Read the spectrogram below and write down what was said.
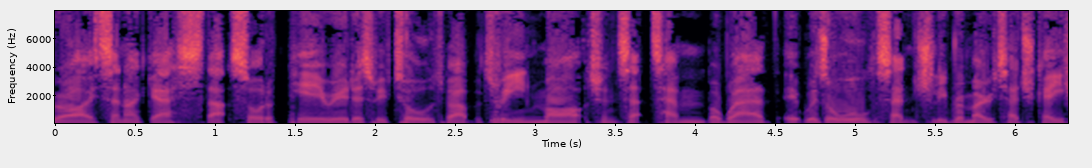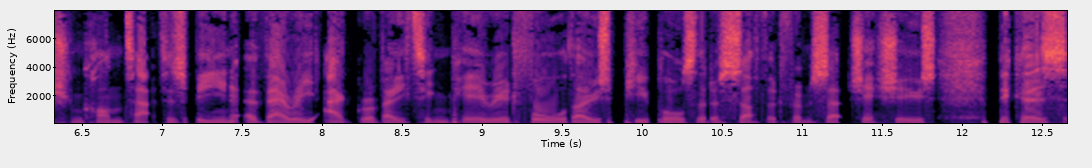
right. And I guess that sort of period, as we've talked about between March and September, where it was all essentially remote education contact, has been a very aggravating period for those pupils that have suffered from such issues because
